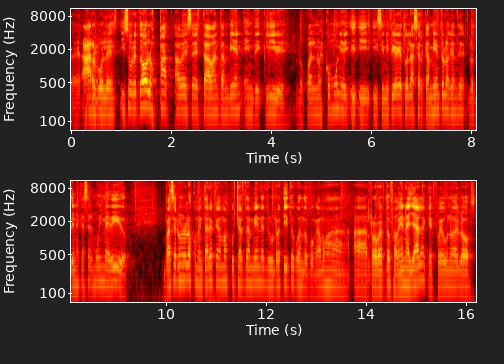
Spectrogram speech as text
eh, árboles, y sobre todo los pads a veces estaban también en declive, lo cual no es común y, y- y- y significa que tú el acercamiento lo, que- lo tienes que hacer muy medido. Va a ser uno de los comentarios que vamos a escuchar también dentro de un ratito cuando pongamos a, a Roberto Fabián Ayala, que fue uno de los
